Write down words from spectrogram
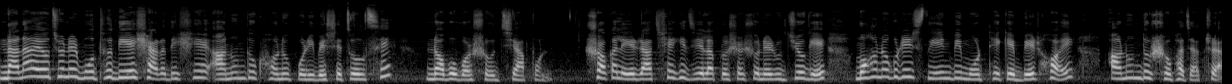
নানা আয়োজনের মধ্য দিয়ে সারা দেশে আনন্দ ঘন পরিবেশে চলছে নববর্ষ উদযাপন। সকালে রাজশাহী জেলা প্রশাসনের উদ্যোগে মহানগরীর সিএনবি মোড় থেকে বের হয় আনন্দ শোভাযাত্রা।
